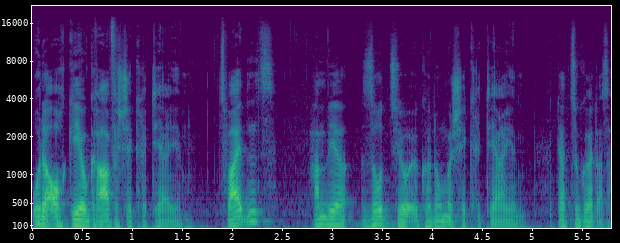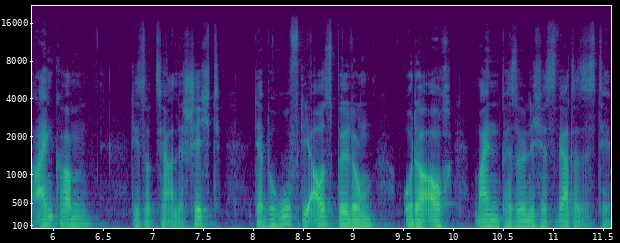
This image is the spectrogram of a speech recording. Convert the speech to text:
oder auch geografische Kriterien. Zweitens haben wir sozioökonomische Kriterien. Dazu gehört das Einkommen, die soziale Schicht, der Beruf, die Ausbildung oder auch mein persönliches Wertesystem.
